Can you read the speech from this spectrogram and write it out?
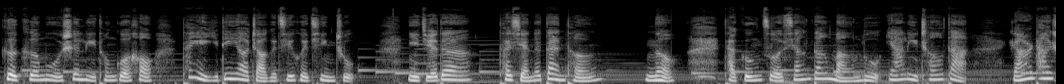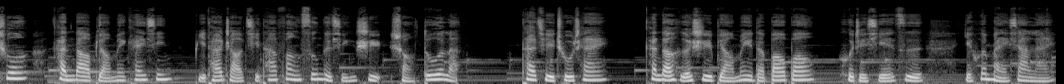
各科目顺利通过后，他也一定要找个机会庆祝。你觉得他闲得蛋疼？No，他工作相当忙碌，压力超大。然而他说，看到表妹开心，比他找其他放松的形式爽多了。他去出差，看到合适表妹的包包或者鞋子，也会买下来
